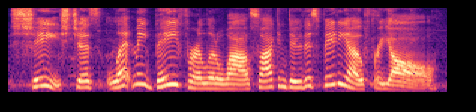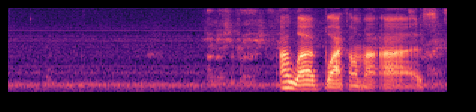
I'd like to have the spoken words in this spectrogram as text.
sheesh, just let me be for a little while so I can do this video for y'all. I love black on my eyes.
